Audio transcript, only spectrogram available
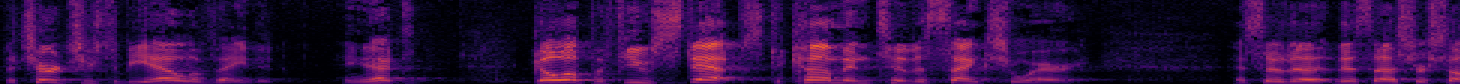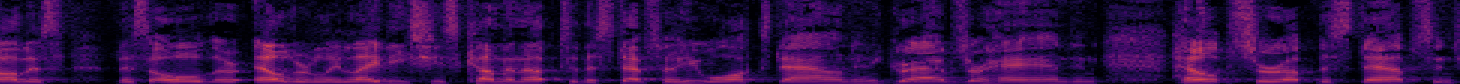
the church used to be elevated, and you had to go up a few steps to come into the sanctuary. And so the, this usher saw this, this older elderly lady. She's coming up to the steps. So he walks down and he grabs her hand and helps her up the steps. And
